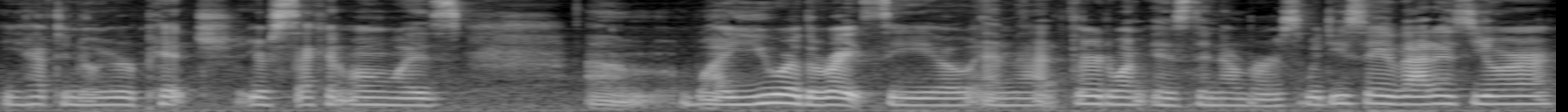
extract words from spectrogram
you have to know your pitch. Your second one was um, why you are the right CEO, and that third one is the numbers. Would you say that is your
